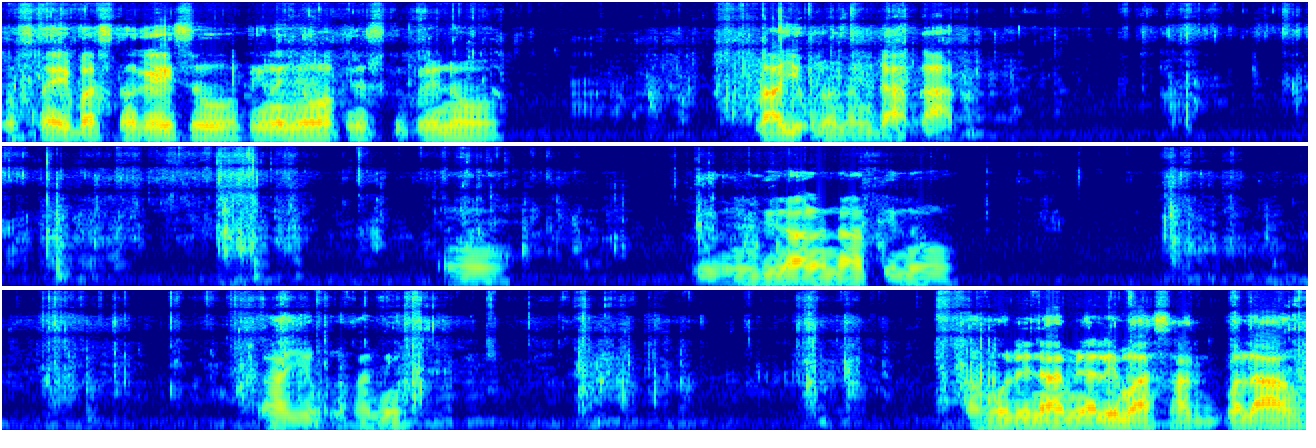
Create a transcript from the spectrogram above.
Tapos na ibas na guys. So, tingnan nyo mga kinuskip rin. Layo na ng dagat. Oh. Yung dinaanan natin. Oh. Layo na kami. Ang huli namin, alimasag pa lang.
